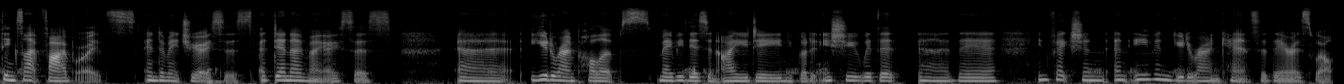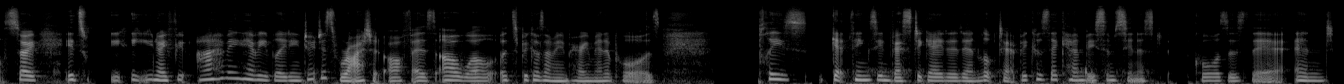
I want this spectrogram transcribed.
Things like fibroids, endometriosis, adenomyosis, uh, uterine polyps. Maybe there's an IUD and you've got an issue with it uh, there, infection, and even uterine cancer there as well. So it's, you know, if you are having heavy bleeding, don't just write it off as, oh, well, it's because I'm in perimenopause. Please get things investigated and looked at because there can be some sinister causes there. And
